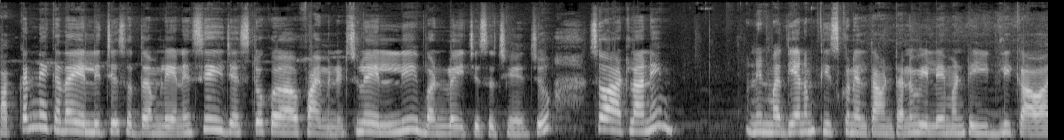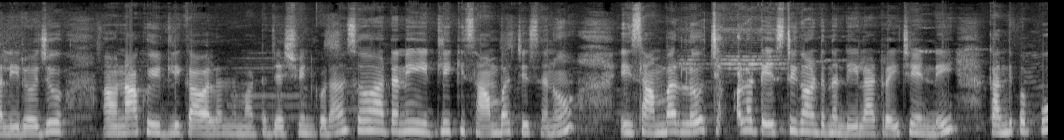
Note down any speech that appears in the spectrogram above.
పక్కనే కదా వెళ్ళి ఇచ్చేసి వద్దాంలే అనేసి జస్ట్ ఒక ఫైవ్ మినిట్స్లో వెళ్ళి బండిలో ఇచ్చేసి వచ్చేయచ్చు సో అట్లా అని నేను మధ్యాహ్నం తీసుకుని వెళ్తా ఉంటాను. వీళ్ళు ఏమంటే ఇడ్లీ కావాలి ఈరోజు. నాకు ఇడ్లీ కావాలన్నమాట జస్విన్ కూడా. సో అటని ఇడ్లీకి సాంబార్ చేశాను. ఈ సాంబార్లో చాలా టేస్టీగా ఉంటుందండి. ఇలా ట్రై చేయండి. కందిపప్పు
